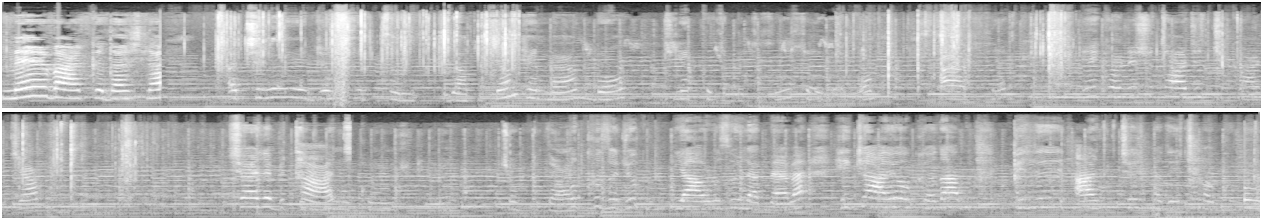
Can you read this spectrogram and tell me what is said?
Merhaba arkadaşlar. Açılım videosu yapacağım. Hemen bu çilek kızartmasını söyleyeceğim. Artık ilk önce şu tacı çıkaracağım. Şöyle bir taç koymuştum. Çok güzel. Bu kuzucuk yavrusuyla beraber hikaye okuyordu ama biri artık çalışmadığı için okuyor.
